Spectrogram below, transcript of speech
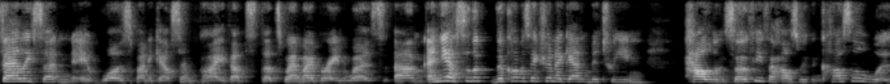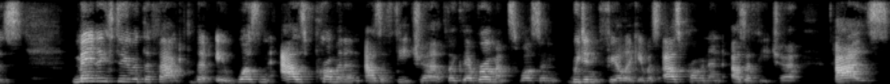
fairly certain it was Bunny Girl Senpai. That's that's where my brain was. Um, and yeah, so the the conversation again between Howl and Sophie for Howl's Moving Castle was mainly to do with the fact that it wasn't as prominent as a feature. Like their romance wasn't. We didn't feel like it was as prominent as a feature as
